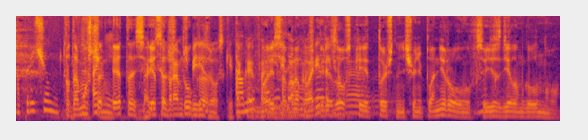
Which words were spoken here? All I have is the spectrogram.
А при чем Потому что они? это, Борис эта Абрамович штука... Березовский, такая а Борис Абрамович Березовский точно ничего не планировал в связи с делом Голунова.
